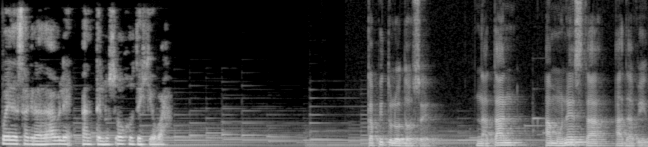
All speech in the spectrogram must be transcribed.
fue desagradable ante los ojos de Jehová. Capítulo 12 Natán amonesta a David.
